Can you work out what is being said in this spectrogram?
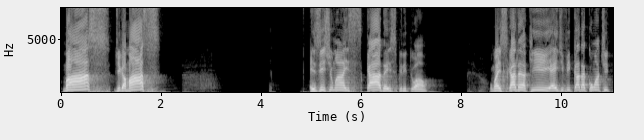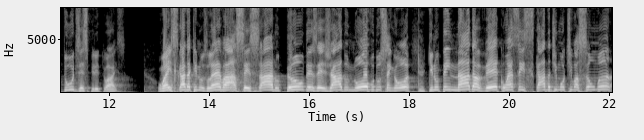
Mas, diga mas, Existe uma escada espiritual. Uma escada que é edificada com atitudes espirituais. Uma escada que nos leva a acessar o tão desejado novo do Senhor, que não tem nada a ver com essa escada de motivação humana.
